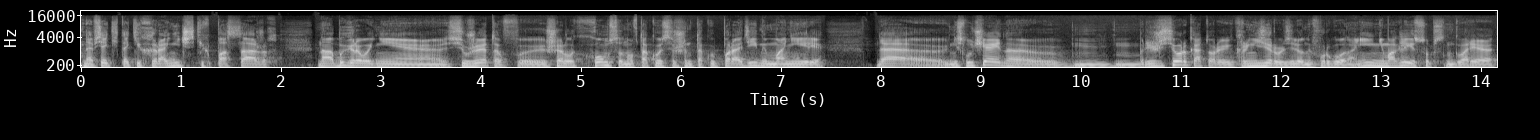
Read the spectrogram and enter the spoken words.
на всяких таких хронических пассажах, на обыгрывании сюжетов э, Шерлока Холмса, но в такой совершенно такой пародийной манере. Да, не случайно режиссеры, которые экранизировали «Зеленый фургон», они не могли, собственно говоря,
